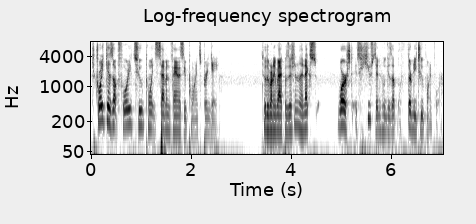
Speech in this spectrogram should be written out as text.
Detroit gives up 42.7 fantasy points per game to the running back position. The next worst is Houston, who gives up 32.4.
